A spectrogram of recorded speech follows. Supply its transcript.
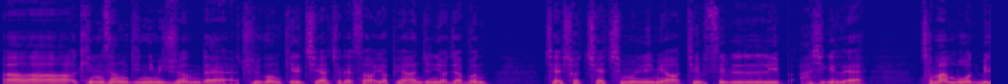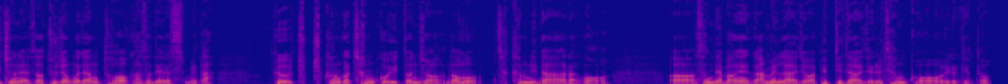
아, 김상진 님이 주셨는데, 출근길 지하철에서 옆에 앉은 여자분, 제 셔츠에 침 흘리며 딥슬립 하시길래 차마 못 밀쳐내서 두 정거장 더 가서 내렸습니다. 그 축축한 거 참고 있던 저 너무 착합니다라고 어, 상대방의 그 아밀라제와 펩티드아제를 참고 이렇게 또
